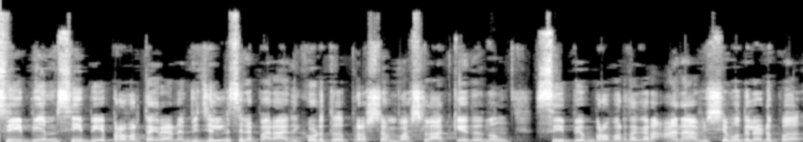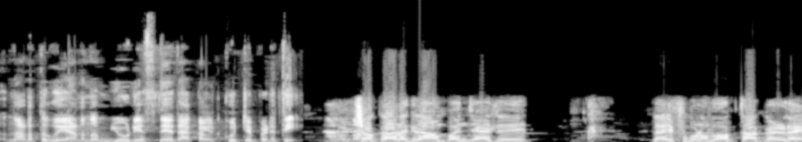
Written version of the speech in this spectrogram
C P M C P I പ്രവർത്തകരാണ് വിജിലൻസിന് പരാതി കൊടുത്ത് പ്രശ്നം വഷളാക്കിയതെന്നും സി പി എം പ്രവർത്തകർ അനാവശ്യ മുതലെടുപ്പ് നടത്തുകയാണെന്നും യു ഡി എഫ് നേതാക്കൾ കുറ്റപ്പെടുത്തി. ചൊക്കാട് ഗ്രാമപഞ്ചായത്തിൽ ലൈഫ് ഗുണഭോക്താക്കളുടെ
